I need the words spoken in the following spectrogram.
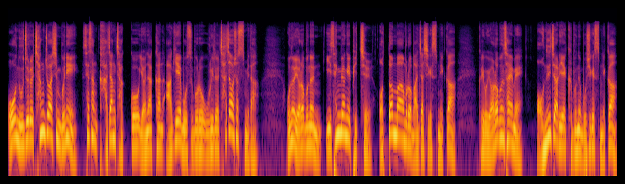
온 우주를 창조하신 분이 세상 가장 작고 연약한 아기의 모습으로 우리를 찾아오셨습니다. 오늘 여러분은 이 생명의 빛을 어떤 마음으로 맞이하시겠습니까? 그리고 여러분 삶의 어느 자리에 그분을 모시겠습니까?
